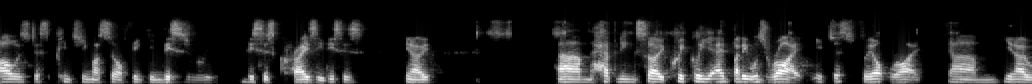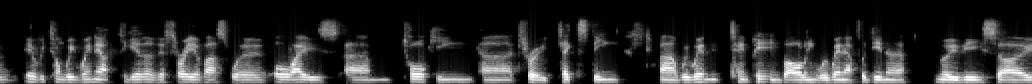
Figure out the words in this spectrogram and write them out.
i was just pinching myself thinking this is this is crazy this is you know um, happening so quickly but it was right it just felt right um, you know every time we went out together the three of us were always um, talking uh, through texting uh, we went 10 pin bowling we went out for dinner movies. So,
